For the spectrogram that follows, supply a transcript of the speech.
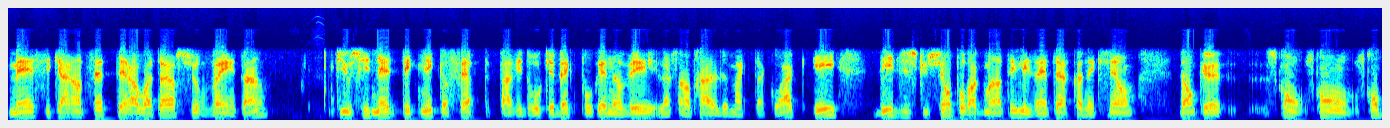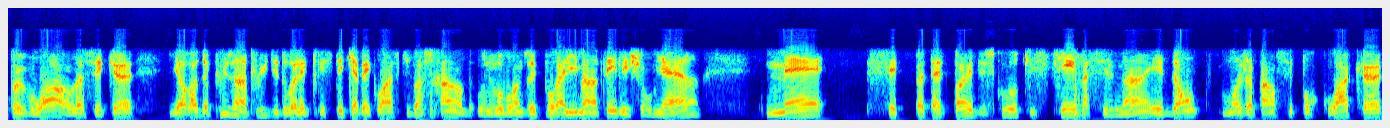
Mais c'est 47 TWh sur 20 ans. Puis aussi une aide technique offerte par Hydro-Québec pour rénover la centrale de Mactaquac et des discussions pour augmenter les interconnexions donc, euh, ce qu'on ce qu'on peut voir là, c'est que il y aura de plus en plus d'hydroélectricité québécoise qui va se rendre au Nouveau-Brunswick pour alimenter les chaumières, mais c'est peut-être pas un discours qui se tient facilement et donc moi je pense c'est pourquoi que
